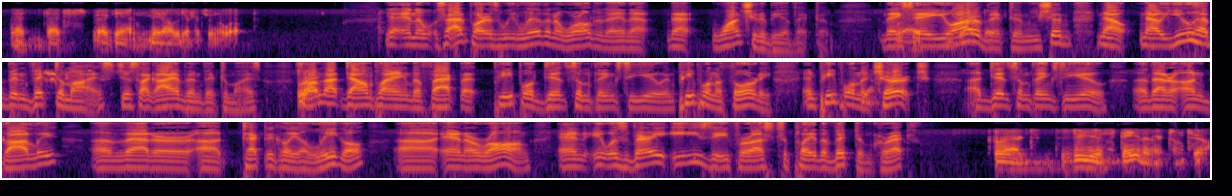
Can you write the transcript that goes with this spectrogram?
that that's again made all the difference in the world. Yeah, and the sad part is we live in a world today that that wants you to be a victim. They Right, say you are a victim. You should now. Now you have been victimized, just like I have been victimized. So I'm not downplaying the fact that people did some things to you, and people in authority, and people in the church uh, did some things to you uh, that are ungodly, uh, that are uh, technically illegal, uh, and are wrong. And it was very easy for us to play the victim. Correct? Correct. To do you to stay the victim too.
